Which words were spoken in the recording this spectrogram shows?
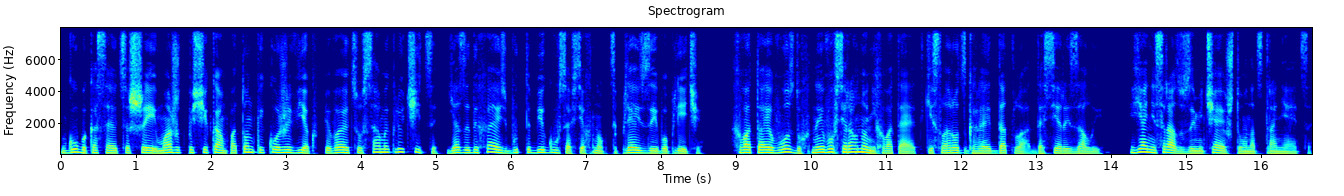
Губы касаются шеи, мажут по щекам, по тонкой коже век, впиваются у самой ключицы. Я задыхаюсь, будто бегу со всех ног, цепляюсь за его плечи. Хватаю воздух, но его все равно не хватает. Кислород сгорает дотла, до серой золы. Я не сразу замечаю, что он отстраняется.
